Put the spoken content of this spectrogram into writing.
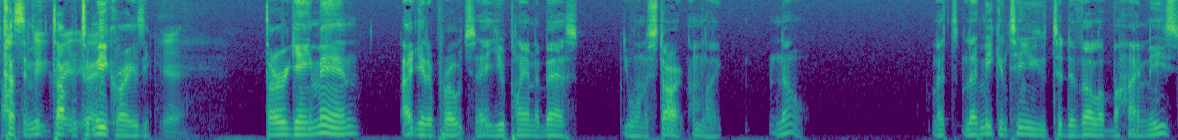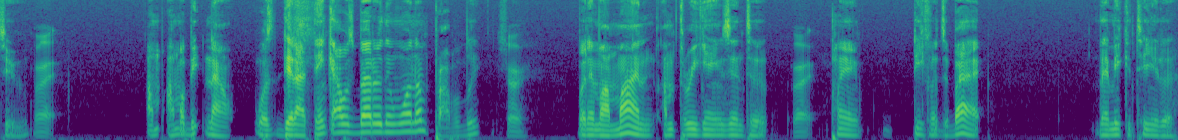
cussing me, you talking crazy, to right. me crazy. Yeah, Third game in, I get approached. Hey, you're playing the best. You want to start? I'm like, no. Let's let me continue to develop behind these two. right, I'm I'm a be now. Was did I think I was better than one of them? Probably, sure, but in my mind, I'm three games into right, playing defensive back. Let me continue to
